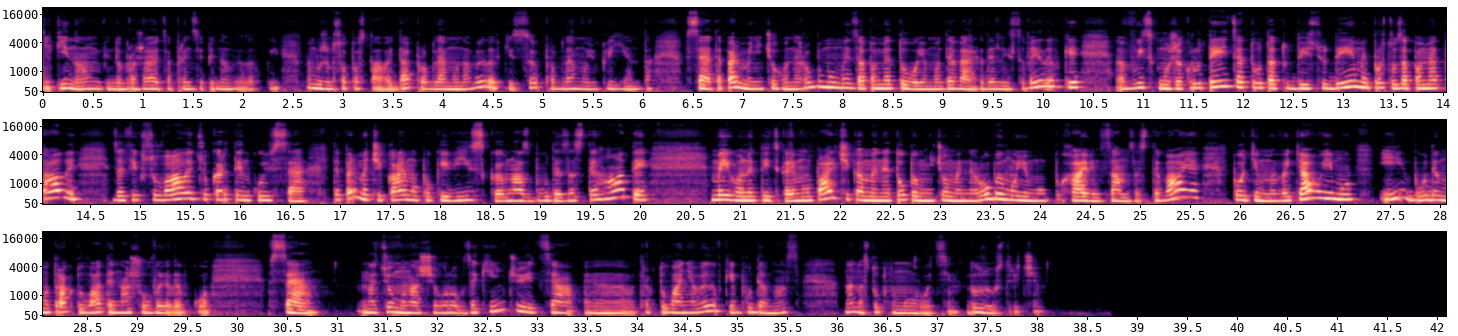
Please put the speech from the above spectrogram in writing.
які нам відображаються в принципі на виливки. Ми можемо сопоставити да, проблему на виливки з проблемою клієнта. Все, тепер ми нічого не робимо. Ми запам'ятовуємо, де верх, де низ виливки. Віск може крутитися тут, а туди-сюди. Ми просто запам'ятали, зафіксували цю картинку і все. Тепер ми чекаємо, поки віск в нас буде застигати. Ми його не тицькаємо пальчиками, не топимо, нічого ми не робимо йому. Хай він сам застиває. Потім ми витягуємо і будемо трактувати нашу виливку. Все. На цьому наш урок закінчується. Е, Трактування виливки буде в нас на наступному уроці. До зустрічі!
